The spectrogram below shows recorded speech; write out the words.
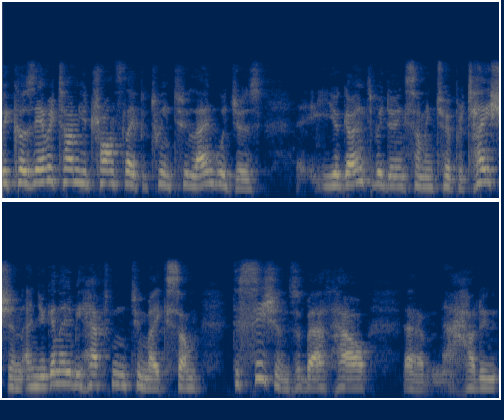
because every time you translate between two languages, you're going to be doing some interpretation and you're going to be having to make some decisions about how um, how to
